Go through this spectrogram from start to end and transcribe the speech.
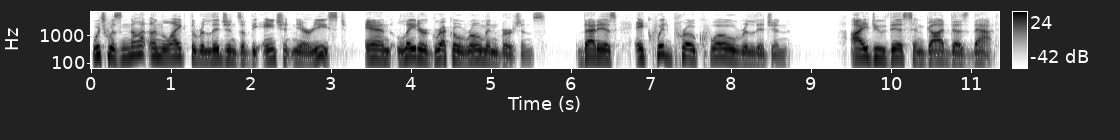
which was not unlike the religions of the ancient Near East and later Greco Roman versions. That is, a quid pro quo religion. I do this and God does that.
